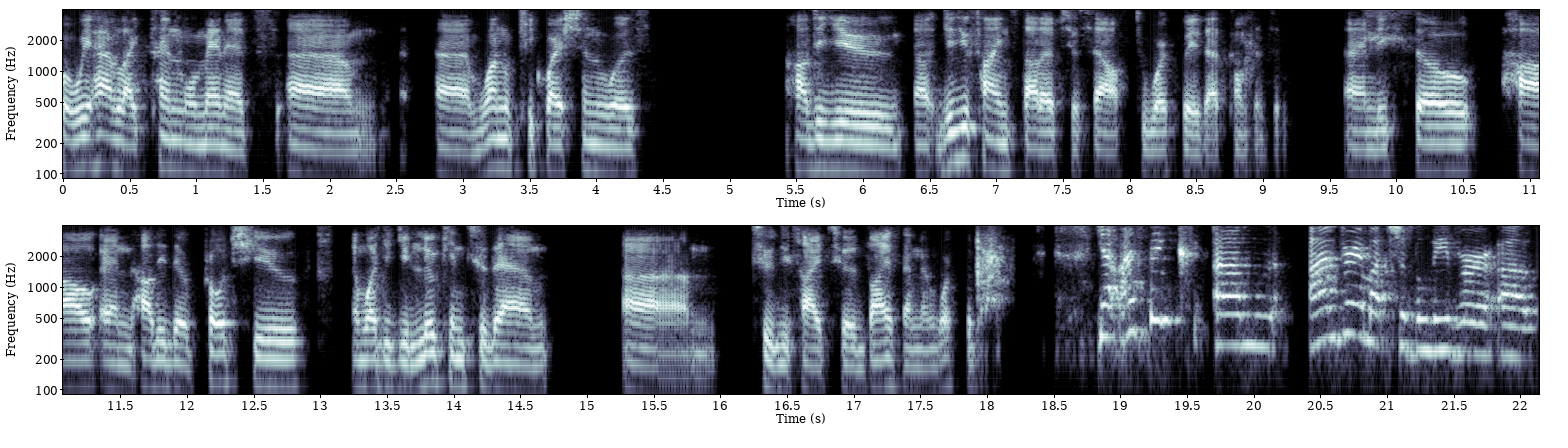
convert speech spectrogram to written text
well, we have like 10 more minutes. Um, uh, one key question was how do you uh, did you find startups yourself to work with at conferences and if so how and how did they approach you and what did you look into them um, to decide to advise them and work with them yeah i think um, i'm very much a believer of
